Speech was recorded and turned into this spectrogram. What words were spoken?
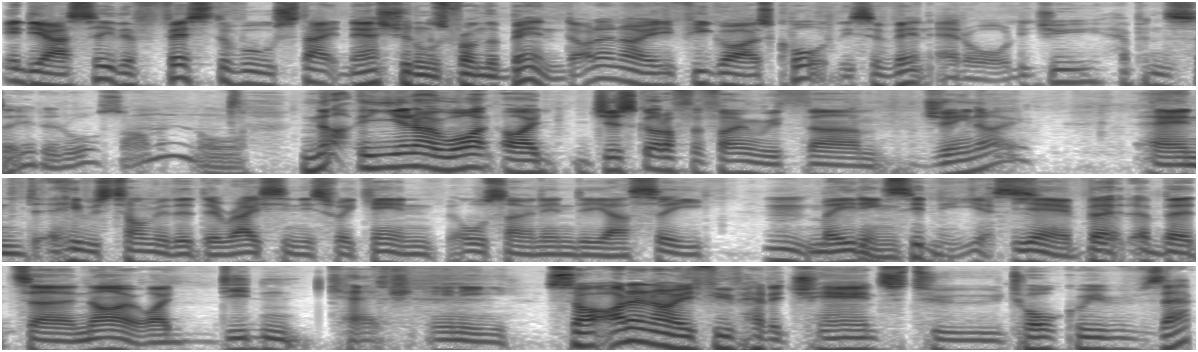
NDRC, the Festival State Nationals from the Bend. I don't know if you guys caught this event at all. Did you happen to see it at all, Simon? Or No, you know what? I just got off the phone with um, Gino, and he was telling me that they're racing this weekend, also in NDRC meeting. in Sydney? Yes. Yeah, but but uh, no, I didn't catch any. So I don't know if you've had a chance to talk with Zap.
